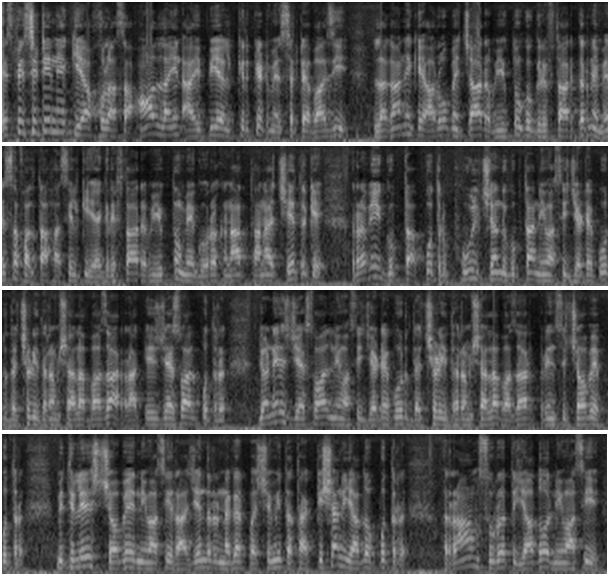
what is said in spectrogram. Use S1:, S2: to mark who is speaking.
S1: SP city ने किया खुलासा। ऑनलाइन आईपीएल क्रिकेट में सट्टेबाजी लगाने के आरोप में चार अभियुक्तों को गिरफ़्तार करने में सफलता हासिल की है। गिरफ़्तार अभियुक्तों में गोरखनाथ थाना क्षेत्र के रवि गुप्ता पुत्र फूलचंद गुप्ता, निवासी जटेपुर दक्षिणी धर्मशाला बाज़ार, राकेश जायसवाल पुत्र गणेश जायसवाल, निवासी जटेपुर दक्षिणी धर्मशाला बाज़ार, प्रिंस चौबे पुत्र मिथिलेश चौबे, निवासी राजेंद्र नगर पश्चिमी तथा किशन यादव पुत्र राम सूरत यादव, निवासी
